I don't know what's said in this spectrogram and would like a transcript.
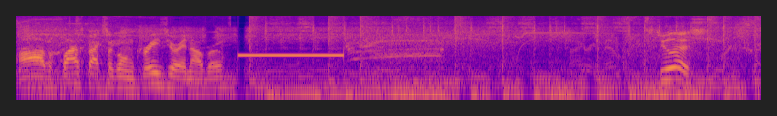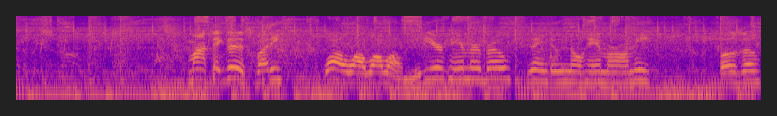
Ah, the flashbacks are going crazy right now, bro. Do this. Come on, take this, buddy. Whoa, whoa, whow, whoa. Meteor hammer, bro? You ain't doing no hammer on me, bozo.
